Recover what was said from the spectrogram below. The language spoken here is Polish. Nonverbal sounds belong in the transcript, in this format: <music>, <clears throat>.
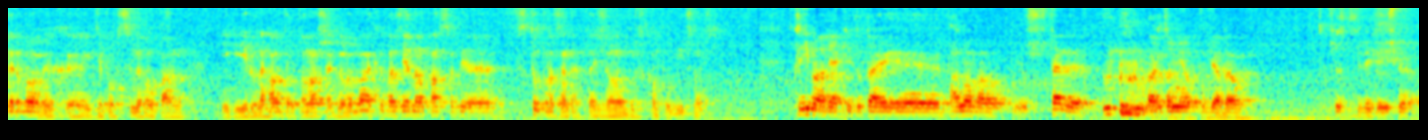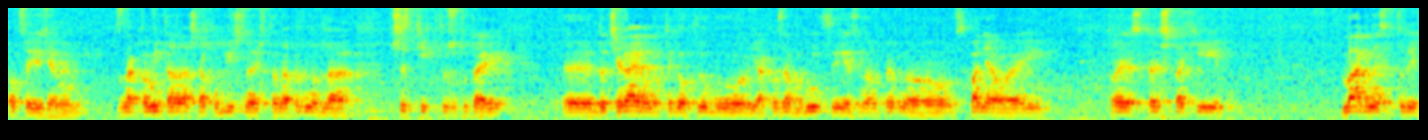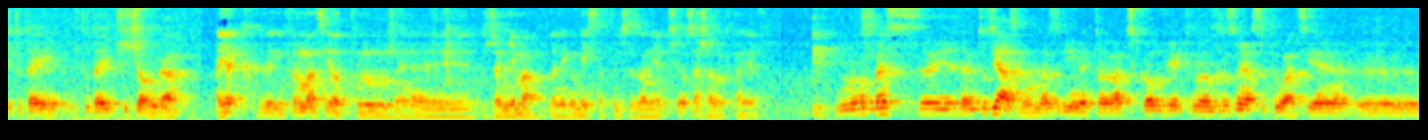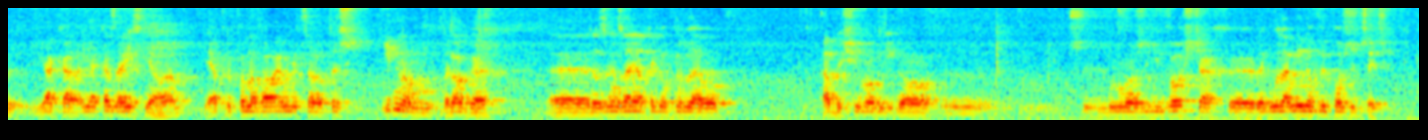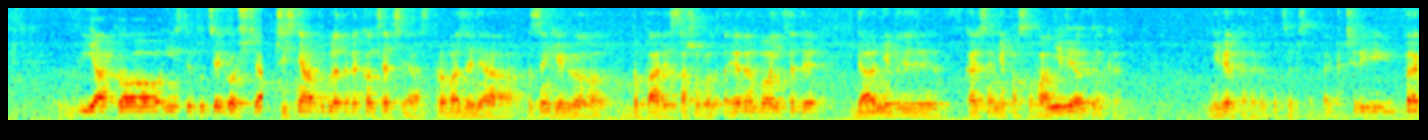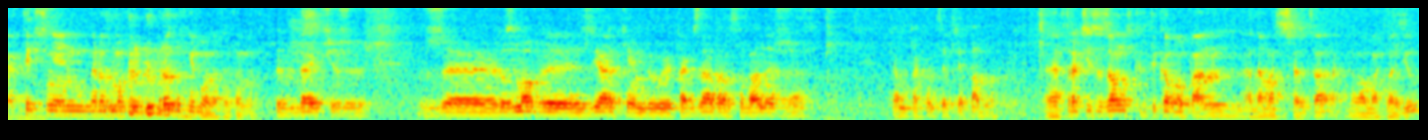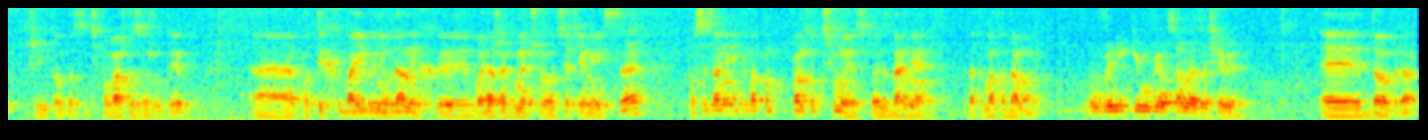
derbowych, y, gdzie powstrzymywał Pan i Runechałta i Tomasza Goloba, chyba zjednał Pan sobie w 100% tutaj zielonogórską publiczność. Klimat, jaki tutaj e, panował już wtedy, <clears throat> bardzo mi odpowiadał. Wszyscy wiedzieliśmy, o co jedziemy. Znakomita nasza publiczność to na pewno dla wszystkich, którzy tutaj e, docierają do tego klubu jako zawodnicy jest na pewno wspaniałe i to jest też taki magnes, który ich tutaj, tutaj przyciąga. A jak informacje o tym, y, że nie ma dla niego miejsca w tym sezonie, przyjął Sasza Loktajew? No bez y, entuzjazmu nazwijmy to, aczkolwiek no, zrozumiał sytuację, y, jaka, jaka zaistniała. Ja proponowałem nieco też inną drogę rozwiązania tego problemu, abyśmy mogli go przy możliwościach regulaminu wypożyczyć jako instytucję gościa. Czy istniała w ogóle taka koncepcja sprowadzenia Zęgiego do pary z Saszą Loktajewem, bo oni wtedy idealnie by w KSM nie pasowali. Niewielka. Niewielka taka koncepcja, tak? Czyli praktycznie rozmowy, rozmów nie było na ten temat. Wydaje mi się, że, że rozmowy z Jarkiem były tak zaawansowane, że tam ta koncepcja padła. E, W trakcie sezonu skrytykował Pan Adama Strzelca na łamach mediów, czyli to dosyć poważne zarzuty. E, Po tych chyba jego nieudanych y, wojażach w meczu o trzecie miejsce, po sezonie chyba pan- Pan podtrzymuje swoje zdanie na temat Adama. No, Wyniki mówią same za siebie. E, dobra,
